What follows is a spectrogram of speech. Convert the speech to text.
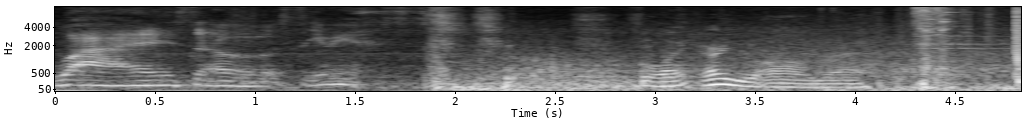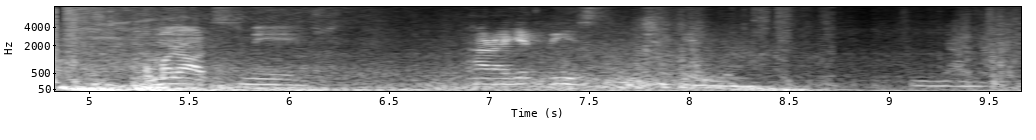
Why so serious? What are you on, bro? Oh my god. Ask me, how do I get these chicken nuggets?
